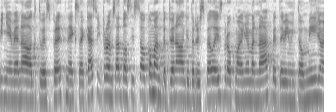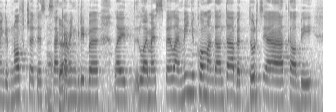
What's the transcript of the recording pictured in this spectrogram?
viņiem vienalga, tu esi pretinieks vai kas. Viņi, protams, atbalstīs savu komandu, bet vienalga, ja tur ir spēlē izbraukumā, viņi vienmēr nāk pie tevis, viņi tev mīļo, viņi grib nofočēties, viņi Ok. okay. saka, ka viņi grib, eh, lai, lai mēs spēlējam viņu komandā un tā, bet Turcijā atkal bija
